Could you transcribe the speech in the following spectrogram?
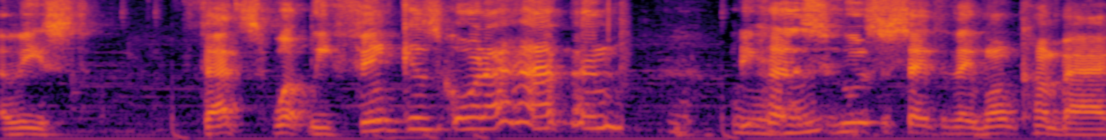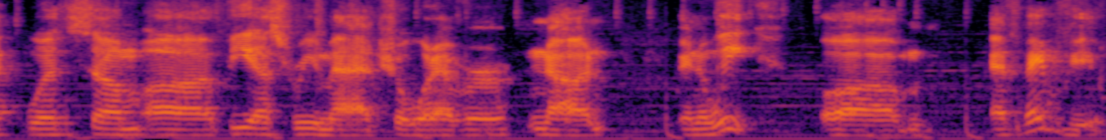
At least that's what we think is going to happen. Because who's to say that they won't come back with some uh, BS rematch or whatever no, in a week um, at the pay per view,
